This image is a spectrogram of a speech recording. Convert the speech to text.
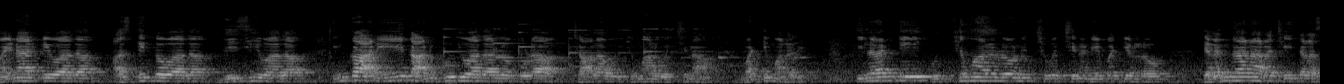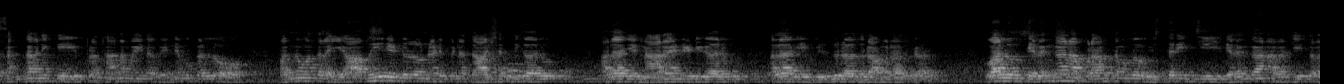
మైనారిటీవాద అస్తిత్వవాద బీసీవాద ఇంకా అనేక అనుభూతివాదాల్లో కూడా చాలా ఉద్యమాలు వచ్చిన మట్టి మనది. ఇలాంటి ఉద్యమాలలో నుంచి వచ్చిన నేపథ్యంలో తెలంగాణ రచయితల సంఘానికి ప్రధానమైన వెన్నెముకల్లో పంతొమ్మిది వందల యాభై రెండులో నడిపిన దాశరథి గారు అలాగే నారాయణ రెడ్డి గారు అలాగే బిరుదురాజు రామరాజు గారు. వాళ్ళు తెలంగాణ ప్రాంతంలో విస్తరించి తెలంగాణ రచయితల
